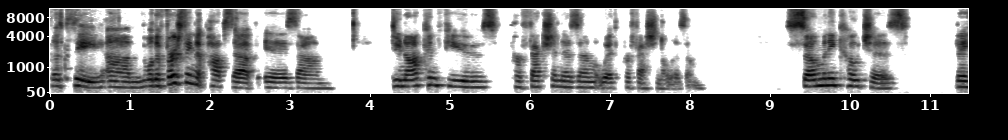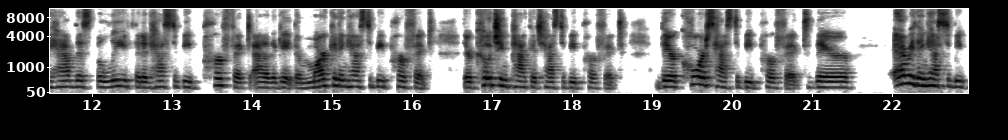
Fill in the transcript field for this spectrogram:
Let's see. Um, well, the first thing that pops up is um, do not confuse perfectionism with professionalism. So many coaches they have this belief that it has to be perfect out of the gate. Their marketing has to be perfect. Their coaching package has to be perfect. Their course has to be perfect. Their everything has to be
